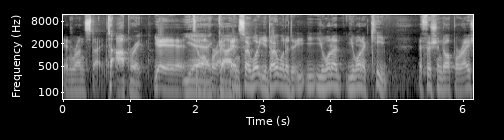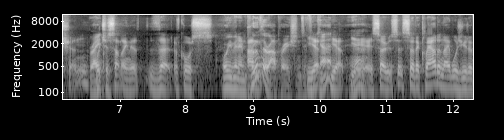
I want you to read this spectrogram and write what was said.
in run state. To operate. Yeah, yeah, yeah. Yeah, to operate. And so what you don't want to do, you- you want to you want to keep efficient operation, Right. which is something that that of course. Or even improve um, their operations if you can. yep, yeah, yeah. So, so so the cloud enables you to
